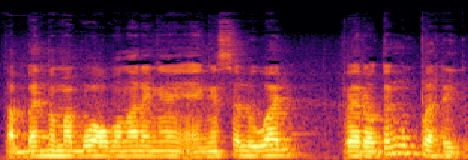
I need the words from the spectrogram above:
tal vez no me puedo poner en, en ese lugar, pero tengo un perrito.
